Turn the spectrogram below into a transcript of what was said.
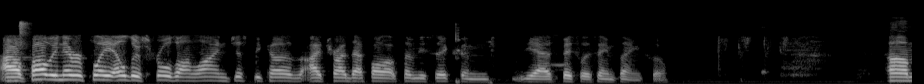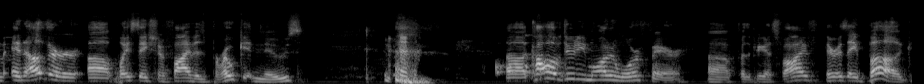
I'll probably never play Elder Scrolls Online just because I tried that Fallout 76 and yeah, it's basically the same thing. So Um, and other uh, PlayStation 5 is broken news. uh, Call of Duty Modern Warfare uh, for the PS5, there is a bug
